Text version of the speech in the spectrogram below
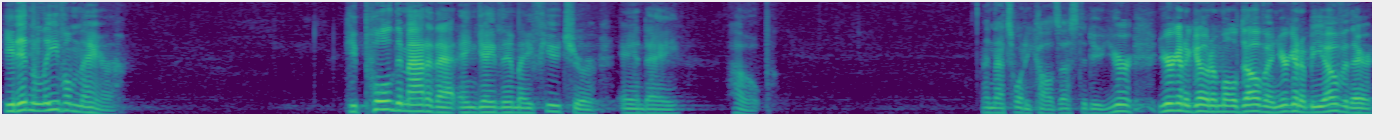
He didn't leave them there. He pulled them out of that and gave them a future and a hope. And that's what he calls us to do. You're, you're going to go to Moldova and you're going to be over there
